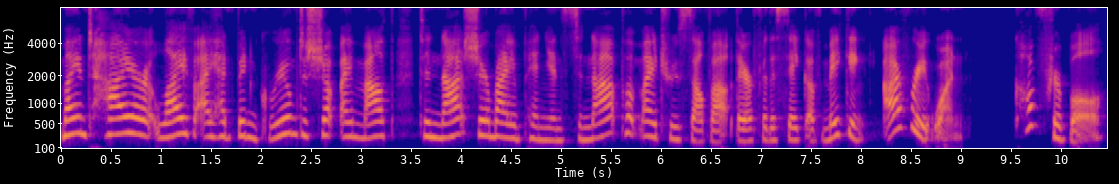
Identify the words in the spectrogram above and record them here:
My entire life, I had been groomed to shut my mouth, to not share my opinions, to not put my true self out there for the sake of making everyone comfortable.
